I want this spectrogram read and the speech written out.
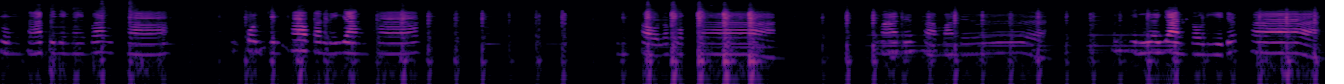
ชมคะเป็นยังไงบ้างคะทุกคนกินข้าวกันหรือยังคะกินข้าวแล้วก็ค่ะ มาเด้อค่ะมาเด้อมากินเนื้อย่างเกาหลีเด้อค่ะ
